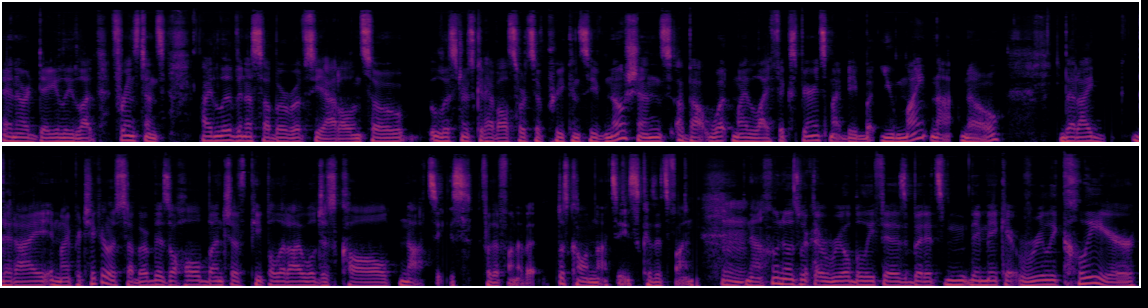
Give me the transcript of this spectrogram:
in our daily life. For instance, I live in a suburb of Seattle, and so listeners could have all sorts of preconceived notions about what my life experience might be, but you might not know that I that I, in my particular suburb, there's a whole bunch of people that I will just call Nazis for the fun of it. Just call them Nazis because it's fun. Hmm. Now, who knows what their real belief is, but it's they make it really clear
